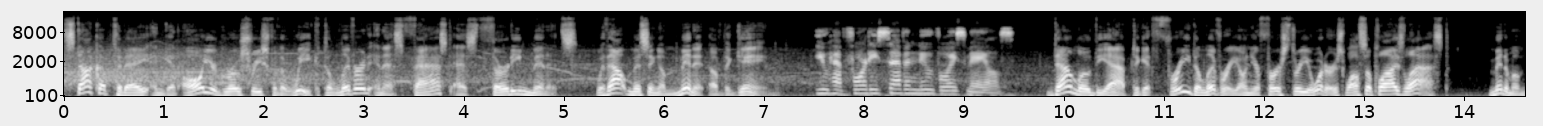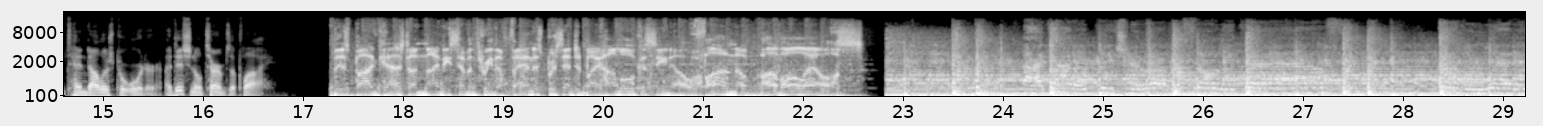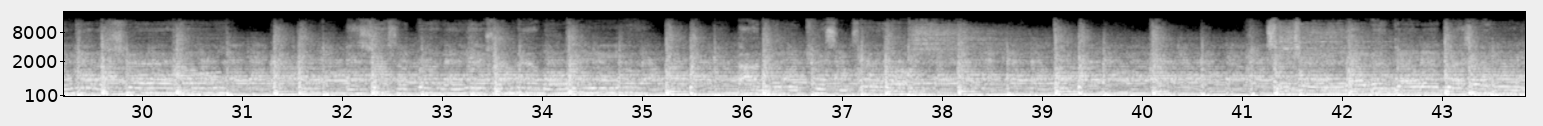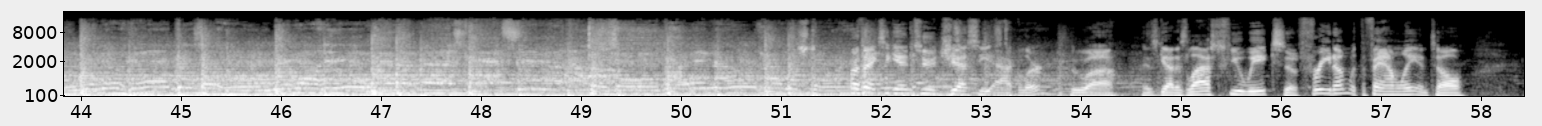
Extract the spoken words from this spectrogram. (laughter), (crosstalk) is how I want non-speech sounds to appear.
Stock up today and get all your groceries for the week delivered in as fast as 30 minutes without missing a minute of the game. You have 47 new voicemails. Download the app to get free delivery on your first three orders while supplies last. Minimum $10 per order. Additional terms apply. This podcast on 97.3 The Fan is presented by Jamul Casino. Fun above all else. Our thanks again to Jesse Agler, who uh, has got his last few weeks of freedom with the family until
